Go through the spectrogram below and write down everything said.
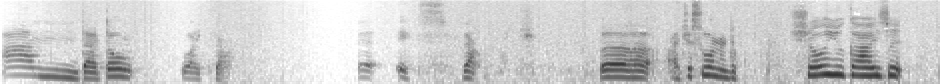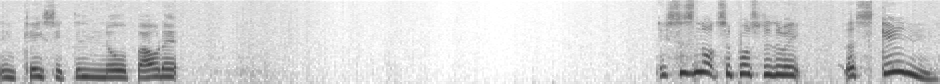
And I don't like that. Uh, it's that much. But I just wanted to show you guys it in case you didn't know about it. This is not supposed to be the skin.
